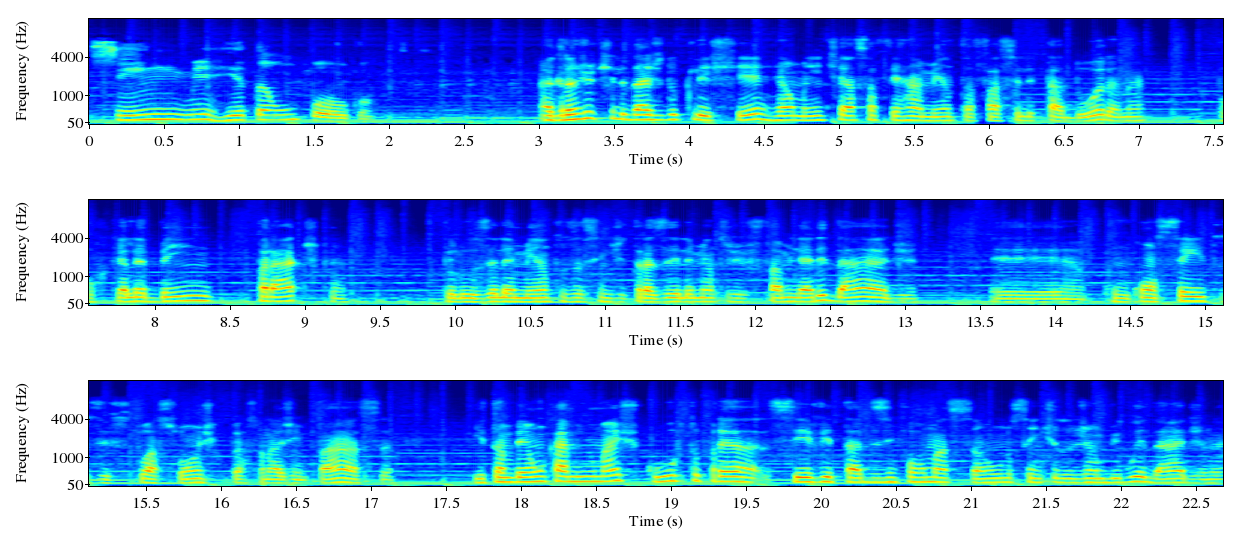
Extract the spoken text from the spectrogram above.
sim me irritam um pouco. A grande utilidade do clichê realmente é essa ferramenta facilitadora, né? Porque ela é bem prática pelos elementos assim de trazer elementos de familiaridade, é, com conceitos e situações que o personagem passa, e também é um caminho mais curto para se evitar desinformação no sentido de ambiguidade, né?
